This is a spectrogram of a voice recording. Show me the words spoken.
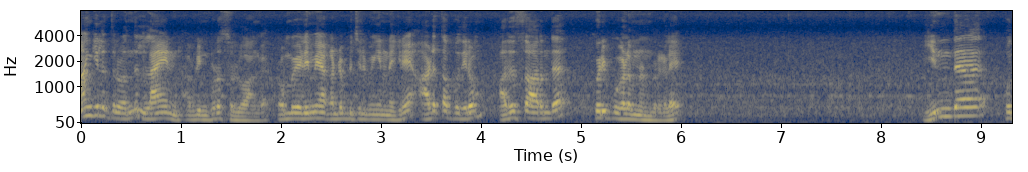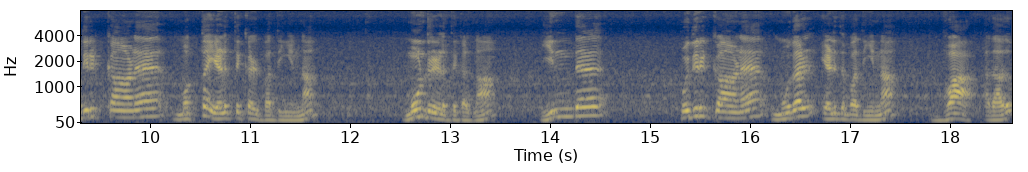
ஆங்கிலத்தில் வந்து லைன் அப்படின்னு கூட சொல்லுவாங்க. ரொம்ப எளிமையாக கண்டுபிடிச்சிருப்பீங்கன்னு நினைக்கிறேன். அடுத்த புதிரும் அது சார்ந்த குறிப்புகளும் நண்பர்களே. இந்த புதிருக்கான மொத்த எழுத்துக்கள் பார்த்தீங்கன்னா மூன்று எழுத்துக்கள் தான். இந்த புதிருக்கான முதல் எழுத்து பார்த்தீங்கன்னா வா. அதாவது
